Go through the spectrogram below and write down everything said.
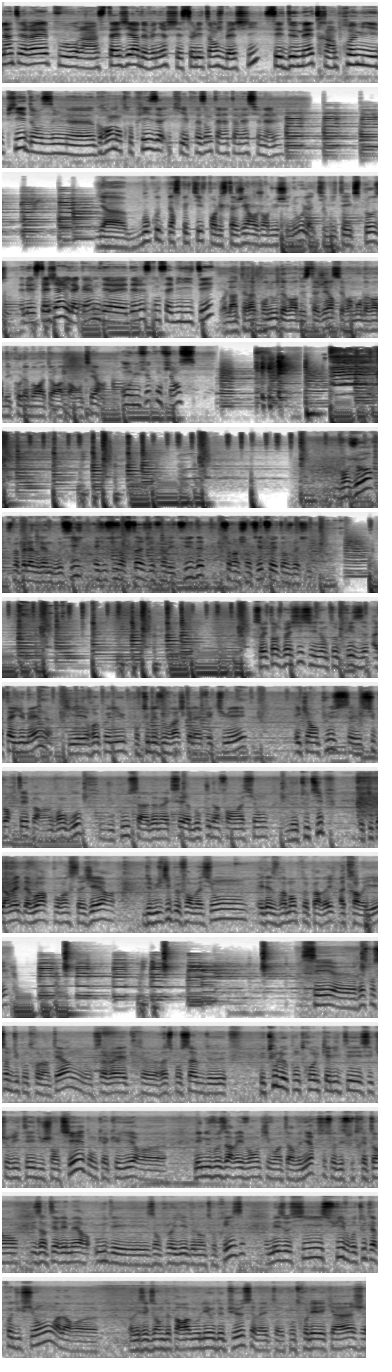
L'intérêt pour un stagiaire de venir chez Soletange Bachi, c'est de mettre un premier pied dans une euh, grande entreprise qui est présente à l'international. Il y a beaucoup de perspectives pour les stagiaires aujourd'hui chez nous, l'activité explose. Le stagiaire, il a quand même des, des responsabilités. L'intérêt pour nous d'avoir des stagiaires, c'est vraiment d'avoir des collaborateurs à part entière. On lui fait confiance. Bonjour, je m'appelle Adrien Brussy et je suis en stage de fin d'études sur un chantier de Soletange Bachy. Soletange Bachy, c'est une entreprise à taille humaine qui est reconnue pour tous les ouvrages qu'elle a effectués et qui en plus est supportée par un grand groupe. Du coup, ça donne accès à beaucoup d'informations de tout type et qui permettent d'avoir pour un stagiaire de multiples formations et d'être vraiment préparé à travailler. C'est euh, responsable du contrôle interne, donc ça va être euh, responsable de, tout le contrôle qualité et sécurité du chantier, donc accueillir euh, les nouveaux arrivants qui vont intervenir, que ce soit des sous-traitants, des intérimaires ou des employés de l'entreprise, mais aussi suivre toute la production. Alors, dans les exemples de parois moulées ou de pieux, ça va être contrôler les cages,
